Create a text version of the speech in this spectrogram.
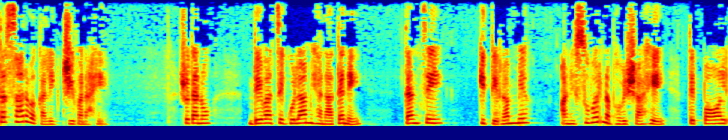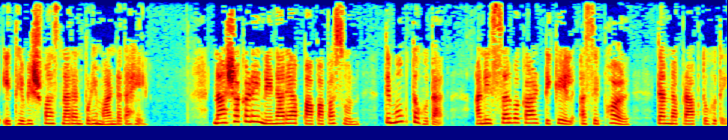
तर सार्वकालिक जीवन आहे. श्रोत्यानो देवाचे गुलाम ह्या नात्याने त्यांचे किती रम्य आणि सुवर्ण भविष्य आहे ते पॉल इथे विश्वासणाऱ्यांपुढे मांडत आहे. नाशाकडे नेणाऱ्या पापापासून ते मुक्त होतात आणि सर्व काळ टिकेल असे फळ त्यांना प्राप्त होते.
